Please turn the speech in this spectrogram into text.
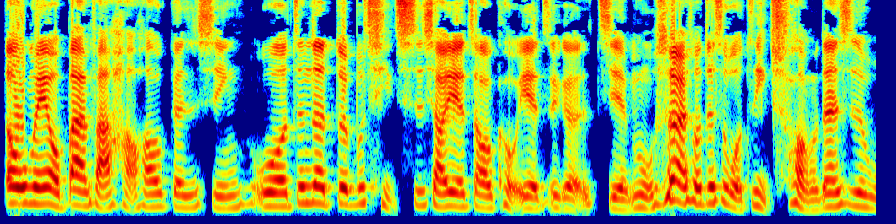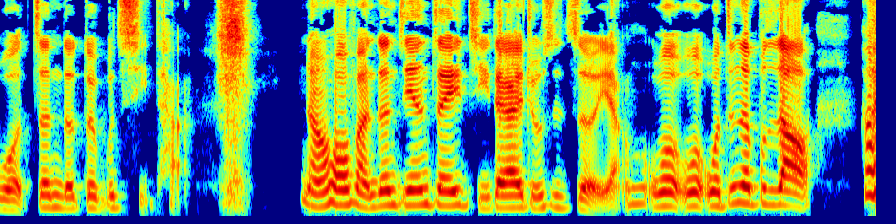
都没有办法好好更新，我真的对不起《吃宵夜造口业》这个节目。虽然说这是我自己创的，但是我真的对不起他。然后，反正今天这一集大概就是这样。我我我真的不知道，唉，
